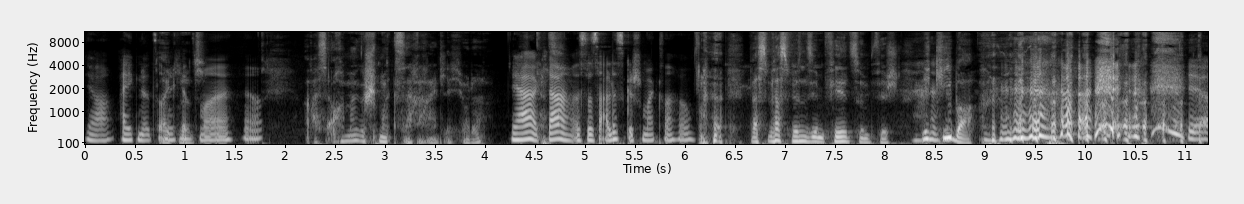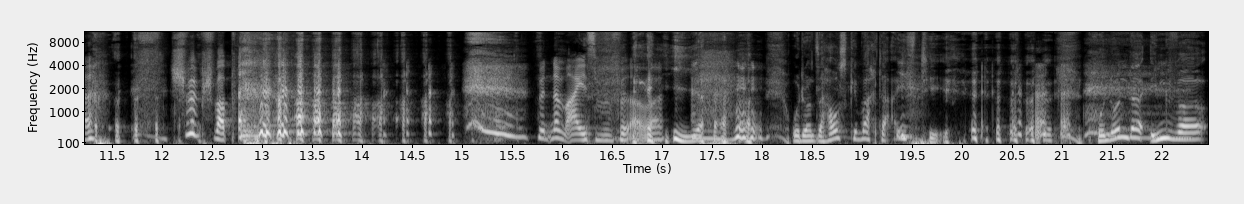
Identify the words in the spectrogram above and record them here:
ja, eignet, sag ich jetzt mal. Ja. Aber ist auch immer Geschmackssache eigentlich, oder? Ja, klar, es ist alles Geschmackssache. Was, was würden Sie empfehlen zum Fisch? Eine Kiba. ja. Schwippschwapp. Mit einem Eiswürfel aber. ja. Oder unser hausgemachter Eistee. Holunder, Ingwer,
